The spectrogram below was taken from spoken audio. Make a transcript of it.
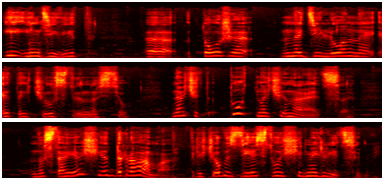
И индивид э, тоже наделенный этой чувственностью. Значит, тут начинается настоящая драма, причем с действующими лицами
